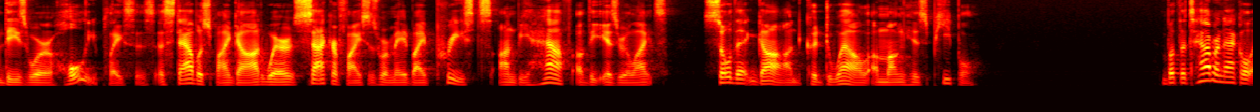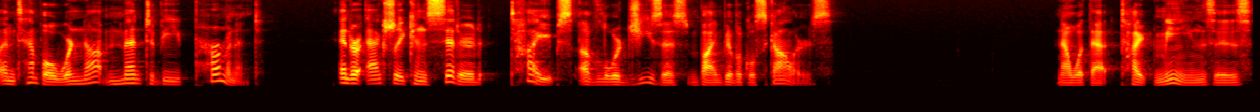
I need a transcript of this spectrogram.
These were holy places established by God where sacrifices were made by priests on behalf of the Israelites so that God could dwell among his people. But the tabernacle and temple were not meant to be permanent and are actually considered types of Lord Jesus by biblical scholars. Now, what that type means is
